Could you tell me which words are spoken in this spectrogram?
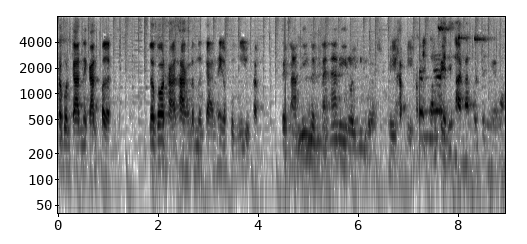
กระบวนการในการเปิด แล้วก็หาทางดำเนินการให้กับกลุ่มนี้อยู่ครับเฟสสามนี่เงินแสนห้านี่เรายังมีอยู่มีครับมีครับ สองเฟสที่ผ่านมาผลเป็นยังไงบ้าง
